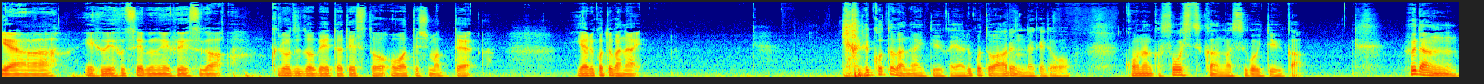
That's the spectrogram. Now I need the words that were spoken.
やー FF7FS がクローズドベータテスト終わってしまってやることがない。やることがないというかやることはあるんだけどこうなんか喪失感がすごいというか普段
